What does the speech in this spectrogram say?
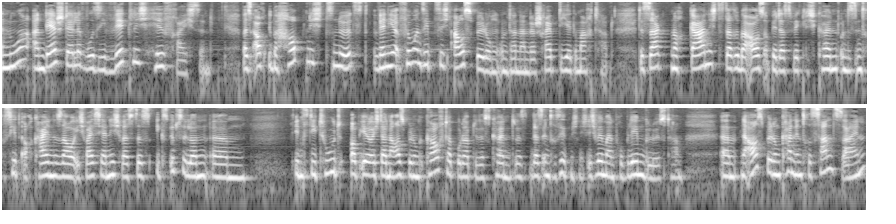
nur an der Stelle, wo sie wirklich hilfreich sind. Was auch überhaupt nichts nützt, wenn ihr 75 Ausbildungen untereinander schreibt, die ihr gemacht habt. Das sagt noch gar nichts darüber aus, ob ihr das wirklich könnt. Und es interessiert auch keine Sau. Ich weiß ja nicht, was das XY ähm, Institut, ob ihr euch da eine Ausbildung gekauft habt oder ob ihr das könnt. Das, das interessiert mich nicht. Ich will mein Problem gelöst haben. Ähm, eine Ausbildung kann interessant sein.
